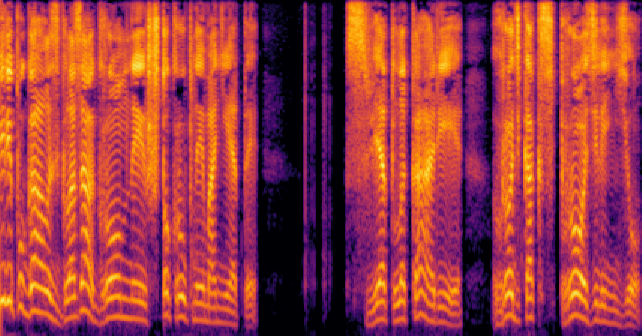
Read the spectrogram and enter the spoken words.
Перепугалась, глаза огромные, что крупные монеты. Светло-карие, вроде как с прозеленью,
